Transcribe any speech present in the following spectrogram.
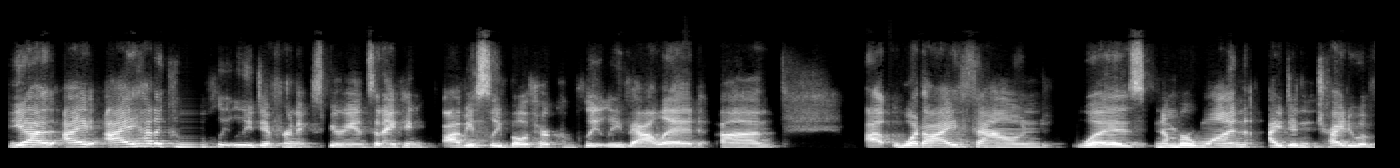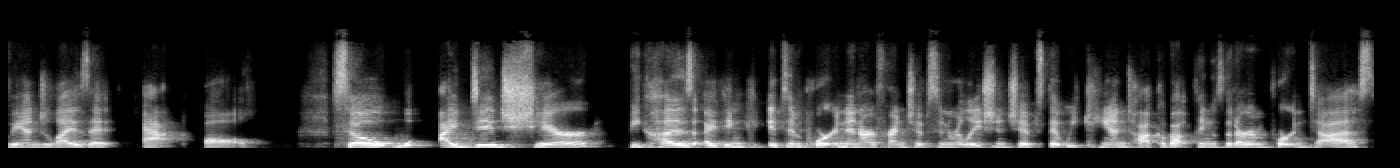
Yeah, I I had a completely different experience, and I think obviously both are completely valid. Um, uh, what I found was number one, I didn't try to evangelize it at all. So I did share because I think it's important in our friendships and relationships that we can talk about things that are important to us.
